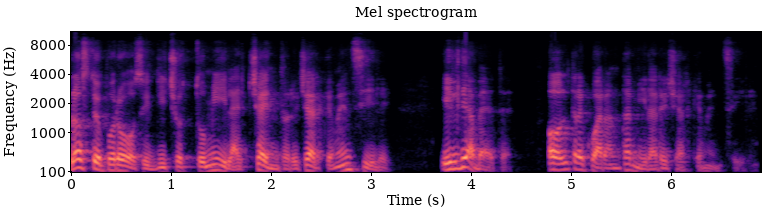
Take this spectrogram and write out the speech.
l'osteoporosi 18.100 ricerche mensili, il diabete oltre 40.000 ricerche mensili.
